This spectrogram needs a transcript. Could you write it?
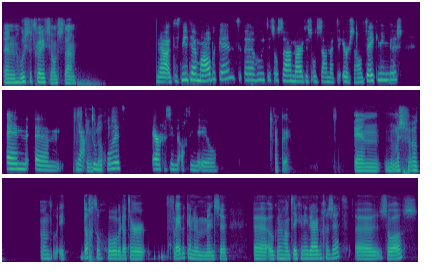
En hoe is de traditie ontstaan? Nou, het is niet helemaal bekend eh, hoe het is ontstaan, maar het is ontstaan met de eerste handtekening dus. En ehm, ja, toen logisch. begon het ergens in de 18e eeuw. Oké. En noem eens wat. Want ik dacht te horen dat er vrij bekende mensen eh, ook een handtekening daar hebben gezet. eh, zoals.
